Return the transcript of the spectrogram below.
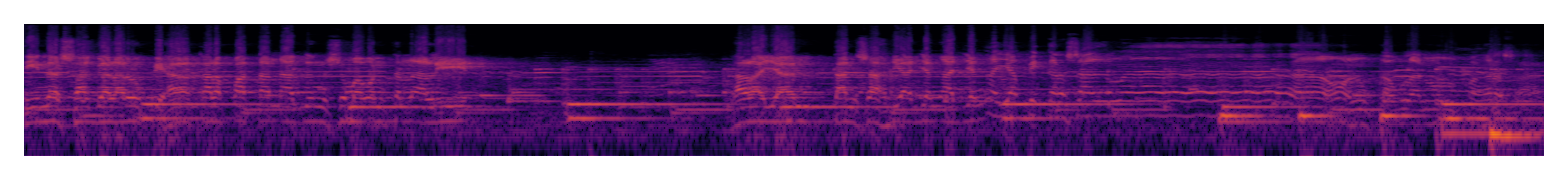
Tina sagala rupiah kalepatan ageng semawan tenalit kalayan tansah diajeng-ajeng ayam pikir sana kaulan pangarsan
